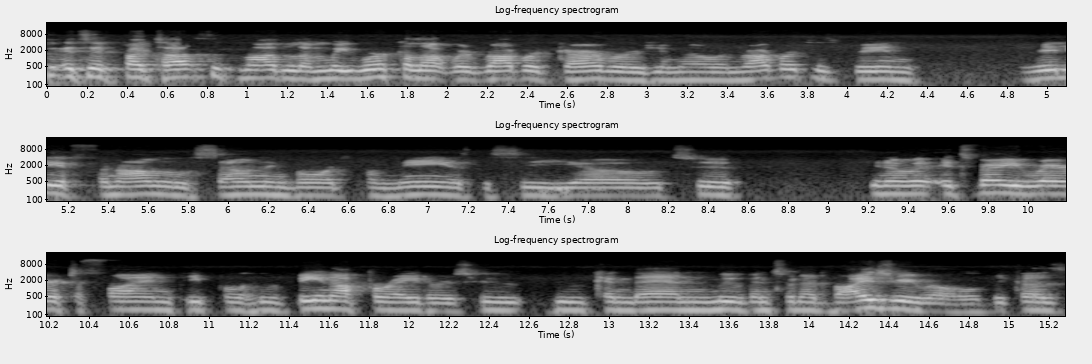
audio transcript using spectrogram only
it's a fantastic model, and we work a lot with Robert Garber, as you know, and Robert has been really a phenomenal sounding board for me as the CEO. To, you know, it's very rare to find people who've been operators who who can then move into an advisory role because,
